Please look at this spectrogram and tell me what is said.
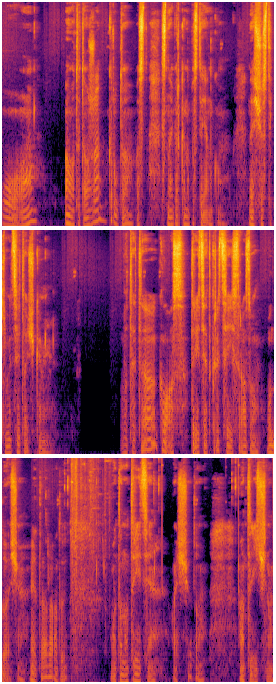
О, а вот это уже круто. Пост снайперка на постоянку. Да еще с такими цветочками. Вот это класс. Третье открытие и сразу удача. Это радует. Вот оно третье по счету. Отлично.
